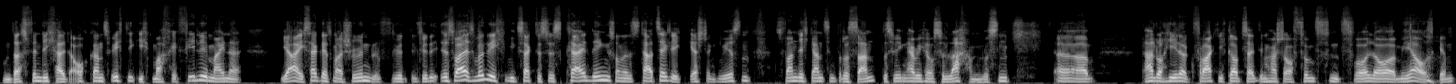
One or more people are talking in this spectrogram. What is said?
Und das finde ich halt auch ganz wichtig. Ich mache viele meiner ja, ich sage jetzt mal schön, für, für, es war jetzt wirklich, wie gesagt, das ist kein Ding, sondern es ist tatsächlich gestern gewesen. Das fand ich ganz interessant, deswegen habe ich auch so lachen müssen. Äh, da hat auch jeder gefragt, ich glaube, seitdem hast du auch fünf, Follower mehr ausgegeben.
